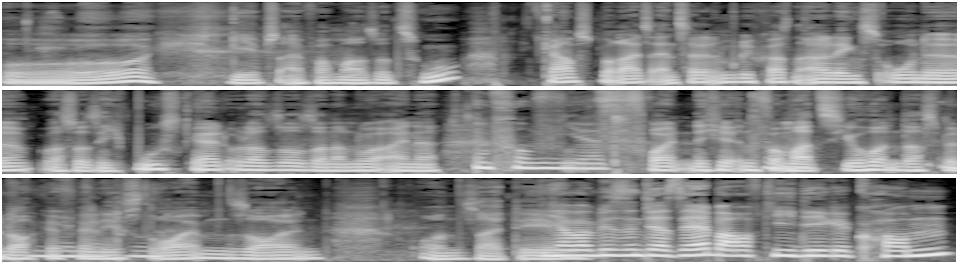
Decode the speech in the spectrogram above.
oh, ich gebe es einfach mal so zu, gab es bereits einen Zettel im Briefkasten, allerdings ohne, was weiß ich, Bußgeld oder so, sondern nur eine Informiert. freundliche Information, dass wir doch gefälligst räumen sollen. Und seitdem, Ja, aber wir sind ja selber auf die Idee gekommen.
